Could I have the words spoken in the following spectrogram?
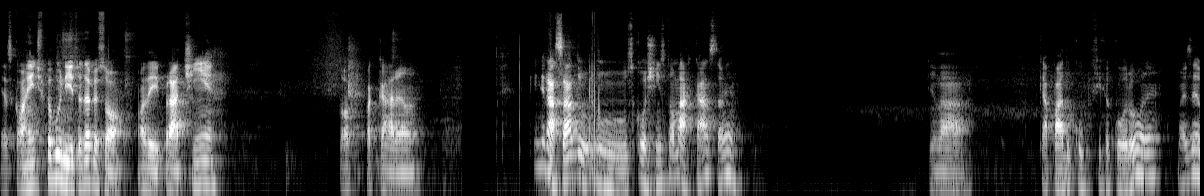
E as correntes ficam bonitas, tá, pessoal? Olha aí, pratinha. Top pra caramba. Que engraçado, os coxinhos estão marcados, tá vendo? Pela capa do cubo fica coroa, né? Mas é,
